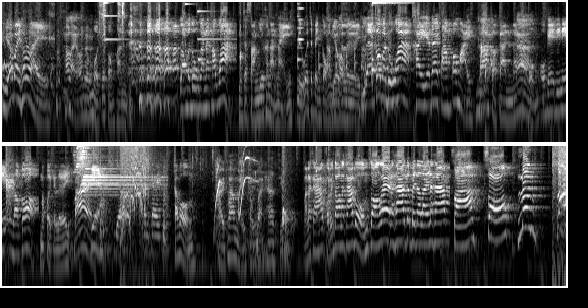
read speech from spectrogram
เสียไปเท่าไหร่ เท่าไหร่วะเธอทั้งหมดก็ 2,000 เรามาดูกันนะครับว่ามันจะซ้ำเยอะขนาดไหน หรือว่าจะเป็นกล่องเดียวกันเลย แล้วก็มาดูว่าใครจะได้ตามเป้าหมายมากกว่ากันนะครับอ่าผม โอเคทีนี้เราก็มาเปิดกันเลยไป เย้เดี๋ยวกันไกลครับผม ขายผ้าไหม2บาท50มาแล้วครับ ขอไม่ต้องนะครับผมซองแรกนะครับจะเป็นอะไรนะครับ 3 2 1อ้า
